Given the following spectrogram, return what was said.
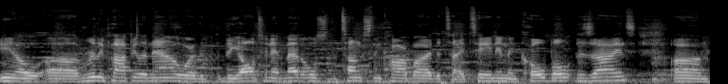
You know, uh, really popular now are the, the alternate metals, the tungsten carbide, the titanium, and cobalt designs. Um,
